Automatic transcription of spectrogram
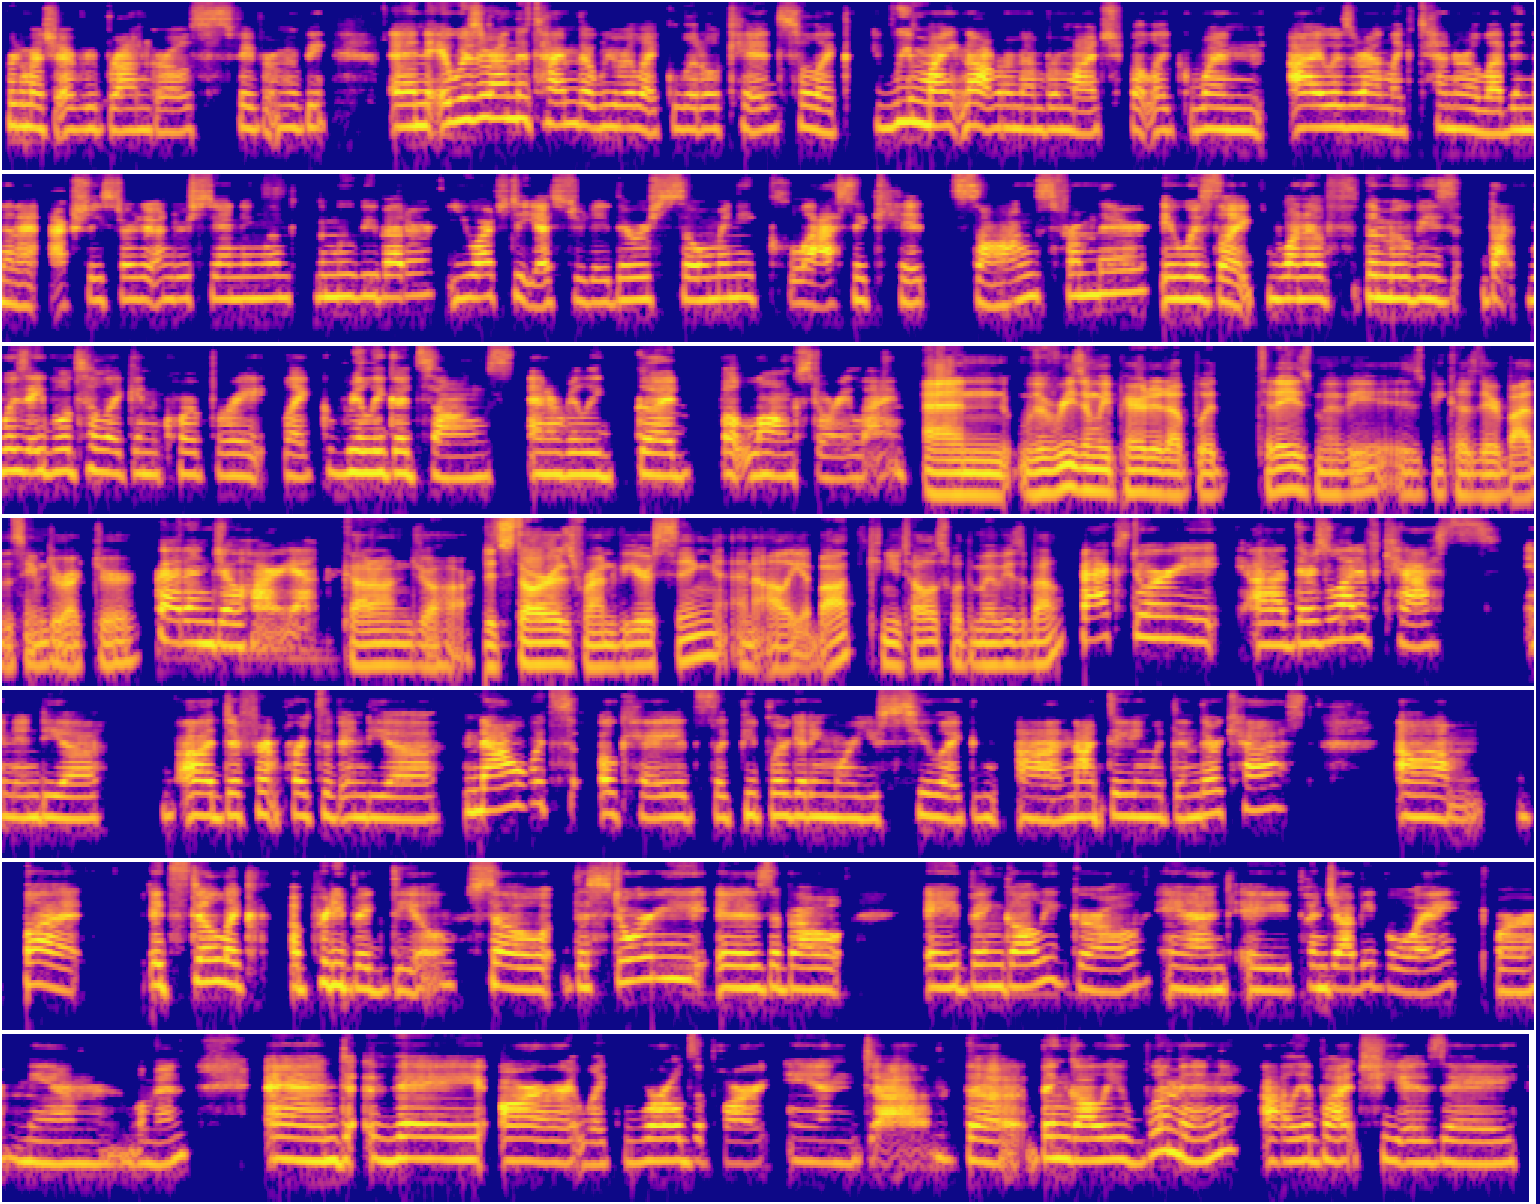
pretty much every brown girl's favorite movie. And it was around the time that we were like little kids. So like we might not remember much, but like when I was around like 10 or 11, then I actually started understanding the, movie better. You watched it yesterday. There were so many classic hit songs from there. It was like one of the movies that was able to like incorporate like really good songs and a really good but long storyline. And the reason we paired it up with today's movie is because they're by the same director, Karan Johar, yeah. Karan Johar. It stars Ranveer Singh and Alia Bhatt. Can you tell us what the movie is about? backstory uh there's a lot of casts in india uh different parts of india now it's okay it's like people are getting more used to like uh not dating within their caste um but it's still like a pretty big deal so the story is about a bengali girl and a punjabi boy or man woman and they are like worlds apart. And um, the Bengali woman, Alia Bhatt, she is a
